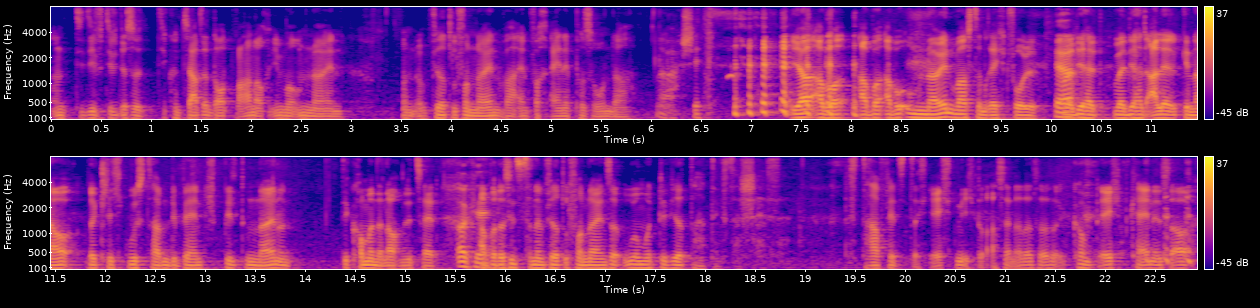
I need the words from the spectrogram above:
und die, die, die, also die Konzerte dort waren auch immer um neun. Und um Viertel von neun war einfach eine Person da. Ah, shit. Ja, aber, aber, aber um neun war es dann recht voll. Ja. Weil, die halt, weil die halt alle genau wirklich gewusst haben, die Band spielt um neun und die kommen dann auch in die Zeit. Okay. Aber da sitzt dann um Viertel von neun so urmotiviert da und denkst, du, scheiße, das darf jetzt echt nicht wahr sein oder so. Da kommt echt keine Sau.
